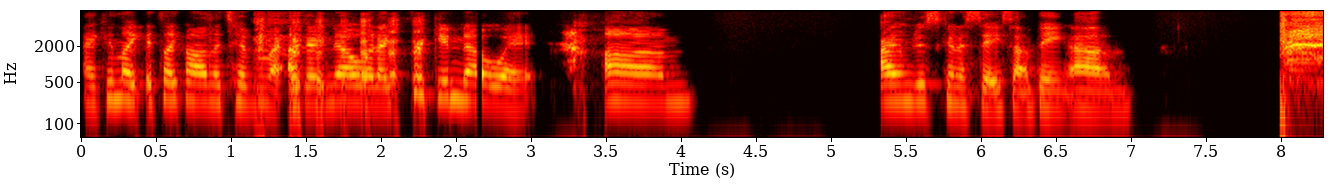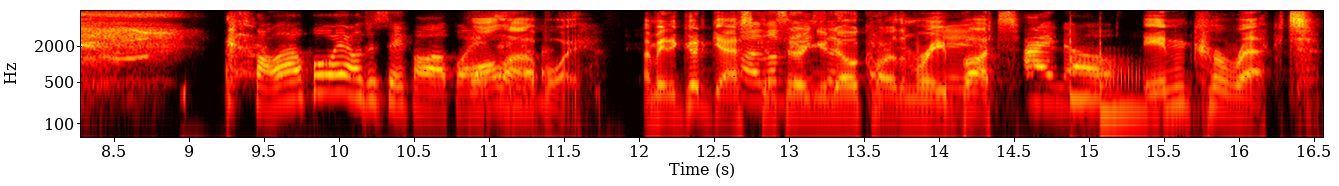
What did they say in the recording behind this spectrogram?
I can like it's like on the tip of my like I know it. I freaking know it. Um I'm just gonna say something. Um Fall Out Boy? I'll just say Fall Out Boy. I know Fallout that. Boy. I mean, a good guess Oh, I considering you you know Carla Marie, Yeah, yeah. but I know. incorrect.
